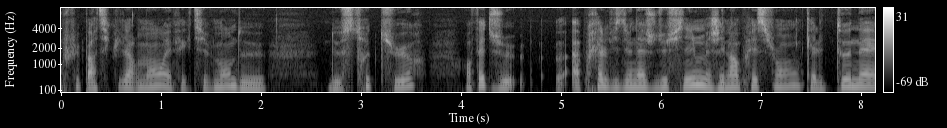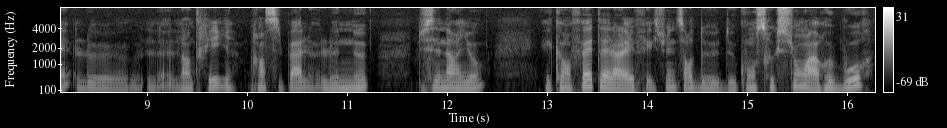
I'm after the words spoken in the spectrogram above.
plus particulièrement effectivement de, de structure. En fait, je, après le visionnage du film, j'ai l'impression qu'elle tenait l'intrigue principale, le nœud du scénario, et qu'en fait elle a effectué une sorte de, construction à rebours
